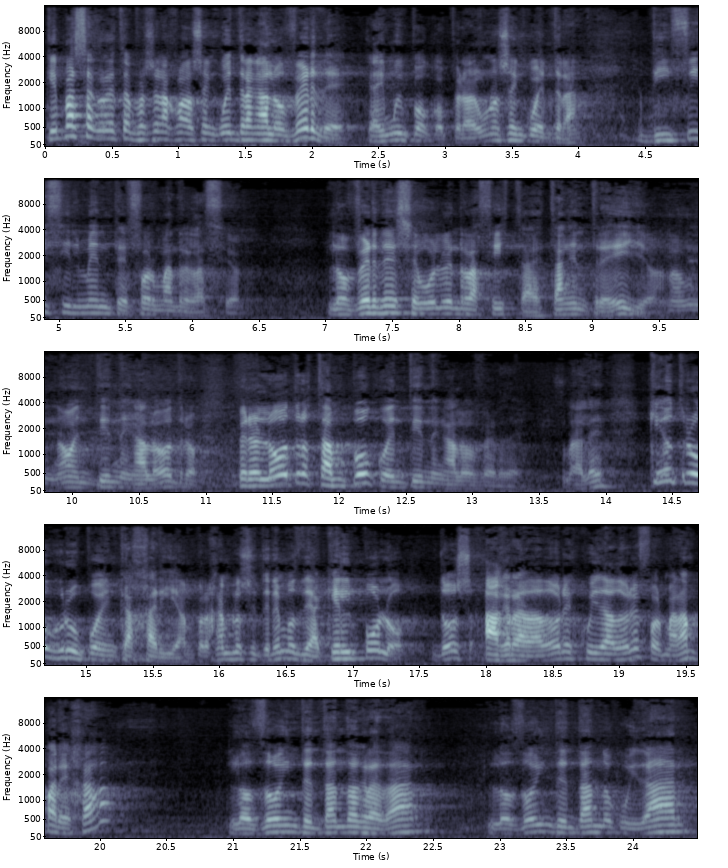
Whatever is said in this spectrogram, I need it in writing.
¿Qué pasa con estas personas cuando se encuentran a los verdes? Que hay muy pocos, pero algunos se encuentran. Difícilmente forman relación. Los verdes se vuelven racistas, están entre ellos, no, entienden a los otros. Pero los otros tampoco entienden a los verdes. ¿Vale? ¿Qué otros grupos encajarían? Por ejemplo, si tenemos de aquel polo dos agradadores cuidadores, ¿formarán pareja? Los dos intentando agradar, los dos intentando cuidar,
